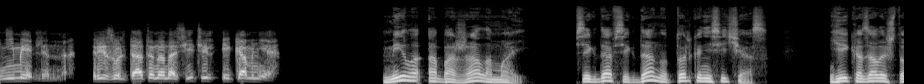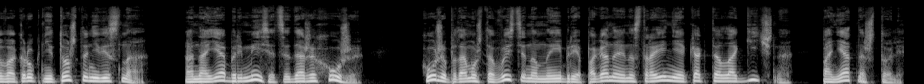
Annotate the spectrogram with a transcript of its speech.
немедленно. Результаты на носитель и ко мне». Мила обожала май. Всегда-всегда, но только не сейчас. Ей казалось, что вокруг не то что не весна, а ноябрь месяц и даже хуже — Хуже, потому что в истинном ноябре поганое настроение как-то логично, понятно, что ли.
